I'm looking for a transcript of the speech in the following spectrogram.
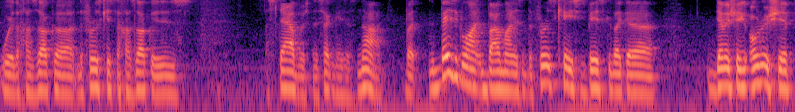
where the chazaka, the first case the chazaka is established, in the second case it's not. But the basic line, bottom line is that the first case is basically like a demonstrating ownership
